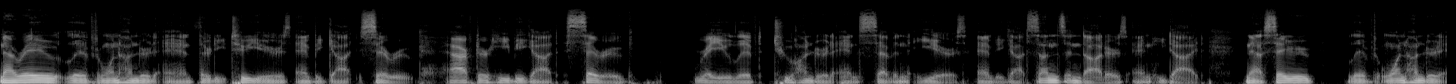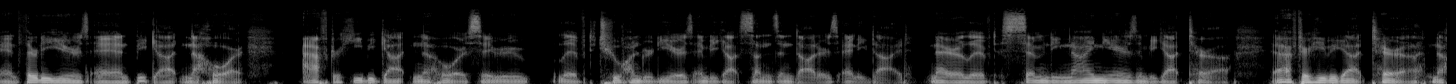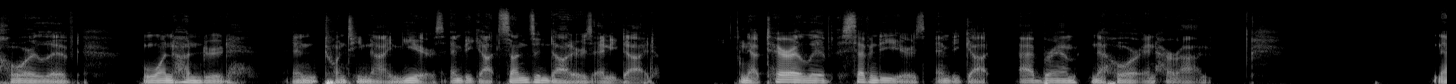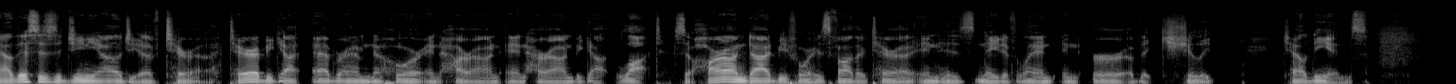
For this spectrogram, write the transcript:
Now Reu lived 132 years and begot Serug. After he begot Serug, Reu lived 207 years and begot sons and daughters, and he died. Now Serug lived 130 years and begot Nahor. After he begot Nahor, Serug lived 200 years and begot sons and daughters, and he died. Nahor lived 79 years and begot Terah. After he begot Terah, Nahor lived 129 years and begot sons and daughters, and he died. Now Terah lived 70 years and begot Abram, Nahor, and Haran. Now, this is the genealogy of Terah. Terah begot Abram, Nahor, and Haran, and Haran begot Lot. So Haran died before his father Terah in his native land in Ur of the Chaldeans.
